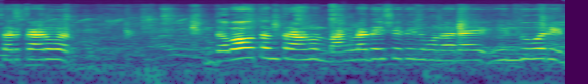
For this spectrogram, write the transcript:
सरकारवर दबाव तंत्र आणून बांगलादेश येथील होणाऱ्या हिंदूवरील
